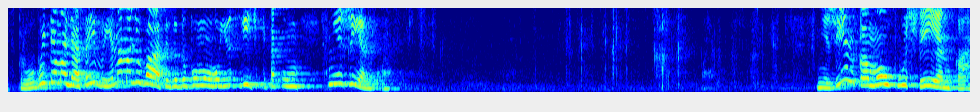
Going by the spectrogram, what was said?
Спробуйте малята і ви намалювати за допомогою свічки таку сніжинку. Сніжинка, мов пушинка.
